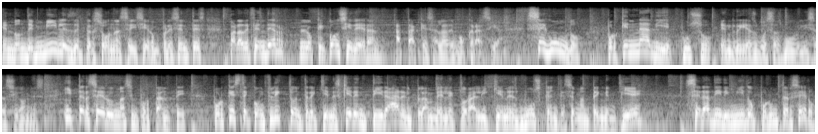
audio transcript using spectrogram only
en donde miles de personas se hicieron presentes para defender lo que consideran ataques a la democracia. Segundo, porque nadie puso en riesgo esas movilizaciones. Y tercero y más importante, porque este conflicto entre quienes quieren tirar el plan B electoral y quienes buscan que se mantenga en pie será dirimido por un tercero,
